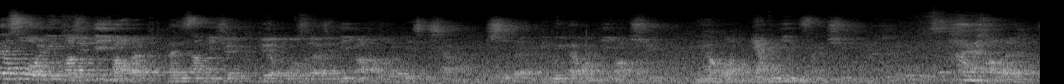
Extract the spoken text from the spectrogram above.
要是我一定跑去地宝的，但是上帝却没有跟我说要去地宝，我说一起想，不是的，你不应该往地宝去，你要往阳明山去。太好了，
